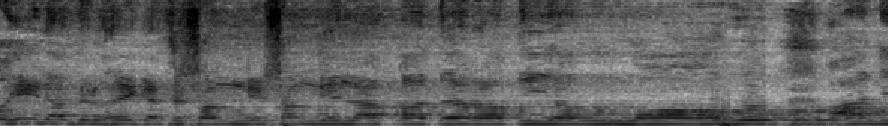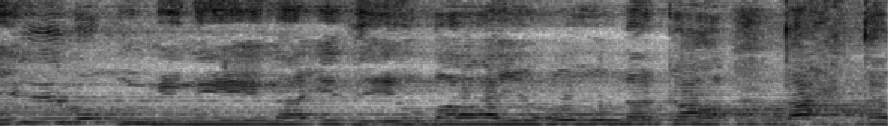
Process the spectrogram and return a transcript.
ওহি নাজির হয়ে গেছে সঙ্গে সঙ্গে। লাকাদ রাদিয়াল্লাহু আনিল মুমিনিনা ইয ইউবাইউনাকা তাহতা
